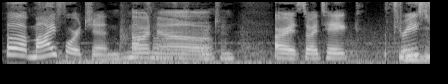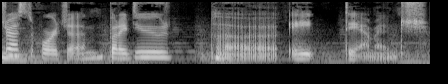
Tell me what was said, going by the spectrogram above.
uh, my fortune. not Oh, no. Fortune. All right, so I take 3 Mhm. stress to fortune, but I do uh eight damage,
